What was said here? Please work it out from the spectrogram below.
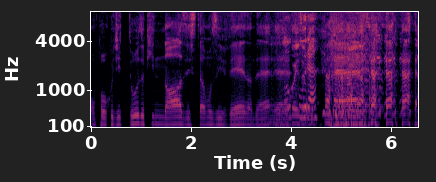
um pouco de tudo que nós estamos vivendo, né? É, Coisa, Loucura. é.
